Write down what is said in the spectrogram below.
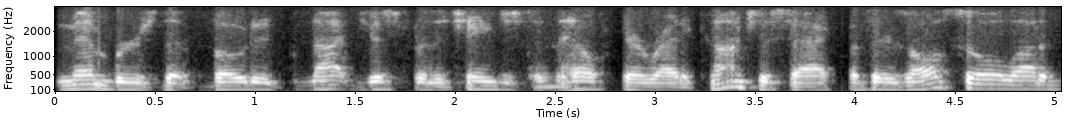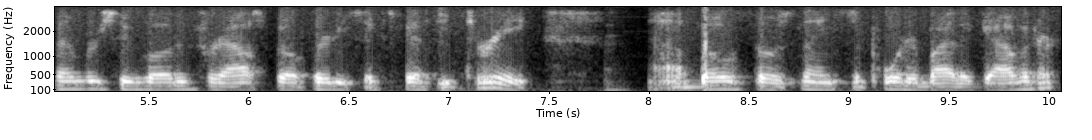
members that voted not just for the changes to the Healthcare Right of Conscience Act, but there's also a lot of members who voted for House Bill 3653. Uh, both those things supported by the governor,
